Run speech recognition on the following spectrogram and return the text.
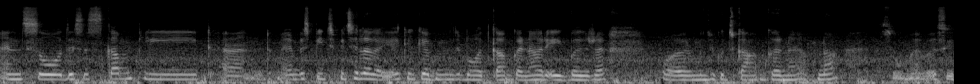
And so this is complete and मैं बस पीछे पीछे लगाई है क्योंकि अभी मुझे बहुत काम करना है और एक बज रहा है और मुझे कुछ काम करना है अपना। सो so, मैं बस ये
